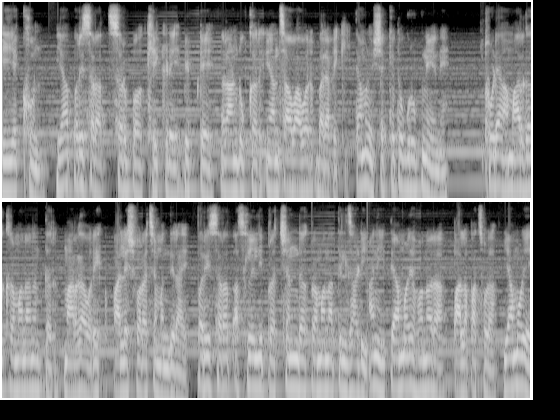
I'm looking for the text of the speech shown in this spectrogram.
ही एक खून या परिसरात सर्प खेकडे बिबटे रानडुक्कर यांचा वावर बऱ्यापैकी. त्यामुळे शक्यतो ग्रुपने येणे. थोड्या मार्गक्रमणानंतर मार्गावर एक पालेश्वराचे मंदिर आहे. परिसरात असलेली प्रचंड प्रमाणातील झाडी आणि त्यामुळे होणारा पालापाचोळा यामुळे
